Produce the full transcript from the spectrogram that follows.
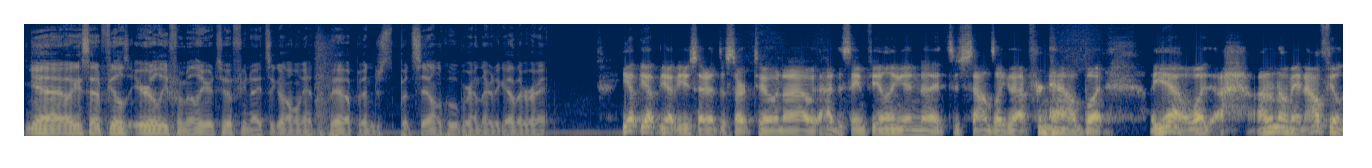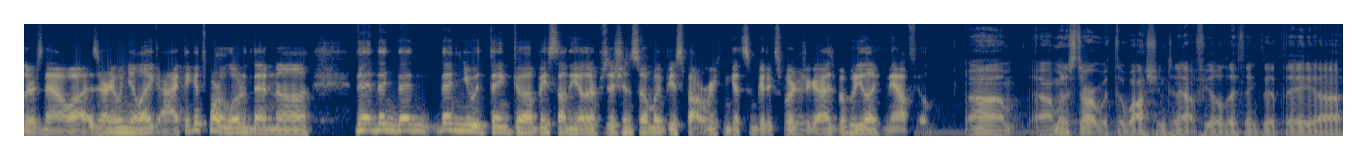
Yeah, like I said, it feels eerily familiar to a few nights ago when we had to pay up and just put Sale and Kluber in there together, right? Yep, yep, yep. You said it at the start too, and I had the same feeling, and uh, it just sounds like that for now. But uh, yeah, what I don't know, man. Outfielders now. Uh, is there anyone you like? I think it's more loaded than uh, than than than, you would think uh, based on the other positions. So it might be a spot where we can get some good exposure to guys. But who do you like in the outfield? Um, I'm going to start with the Washington outfield. I think that they uh,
